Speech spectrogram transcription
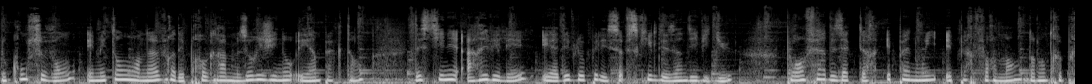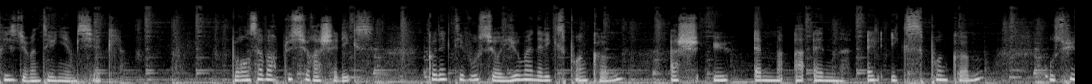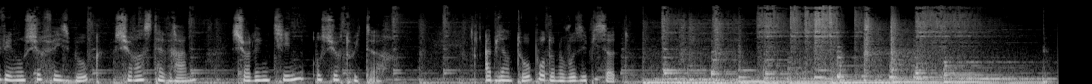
nous concevons et mettons en œuvre des programmes originaux et impactants destinés à révéler et à développer les soft skills des individus pour en faire des acteurs épanouis et performants dans l'entreprise du XXIe siècle. Pour en savoir plus sur HLX, connectez-vous sur humanlx.com, ou suivez-nous sur Facebook, sur Instagram, sur LinkedIn ou sur Twitter. À bientôt pour de nouveaux épisodes.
